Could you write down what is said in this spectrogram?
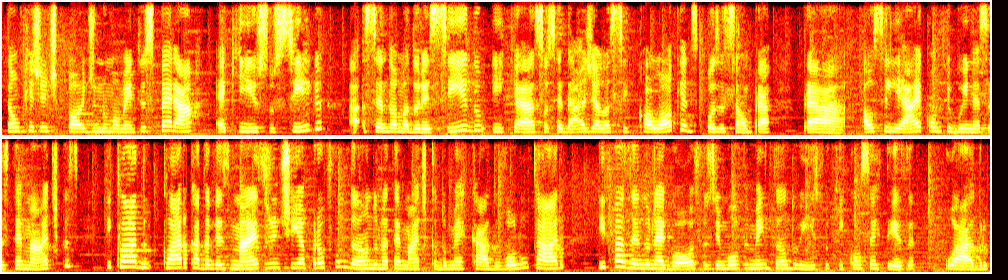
então o que a gente pode no momento esperar é que isso siga sendo amadurecido e que a sociedade ela se coloque à disposição para auxiliar e contribuir nessas temáticas e claro, claro, cada vez mais a gente ia aprofundando na temática do mercado voluntário e fazendo negócios e movimentando isso, que com certeza o agro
